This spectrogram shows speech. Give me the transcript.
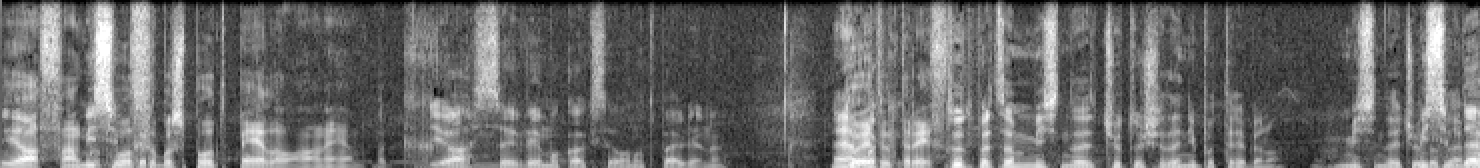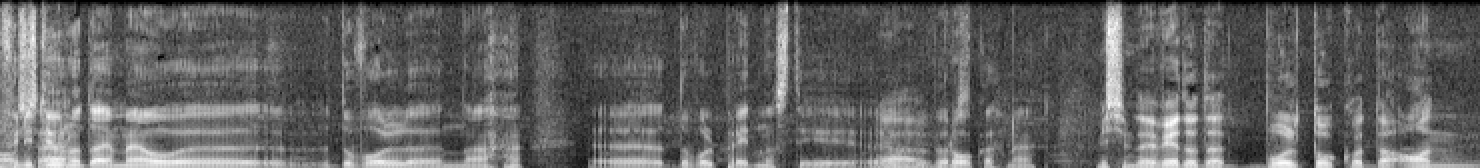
Ja, sam Mislim, ker- se boš pa odpeljal, a ne, ampak Ja, sej vemo, kako se on odpelje. Ne? Ne, to je ampak tudi res. Tudi predvsem mislim, da je čutil še, da ni potrebno. Mislim, da je čutil, Mislim, da je definitivno, Vse, da je imel uh, dovolj, uh, na, uh, dovolj prednosti uh, Ja, v rokah. Ne? mislim, da je vedel, da bolj to, kot da on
